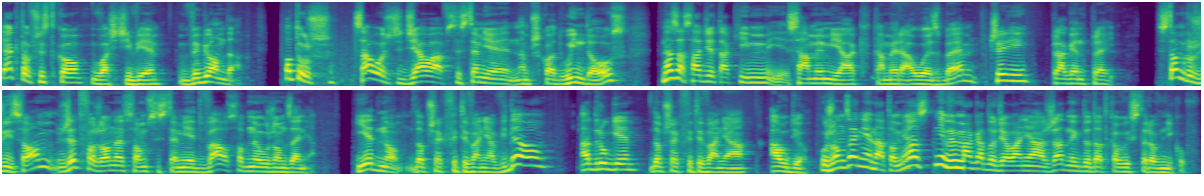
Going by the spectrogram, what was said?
Jak to wszystko właściwie wygląda? Otóż całość działa w systemie przykład Windows na zasadzie takim samym jak kamera USB, czyli plug and play. Z tą różnicą, że tworzone są w systemie dwa osobne urządzenia. Jedno do przechwytywania wideo, a drugie do przechwytywania audio. Urządzenie natomiast nie wymaga do działania żadnych dodatkowych sterowników.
